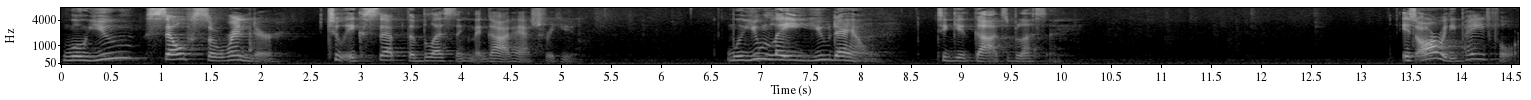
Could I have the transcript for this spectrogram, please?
Will you self surrender to accept the blessing that God has for you? Will you lay you down to get God's blessing? It's already paid for.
